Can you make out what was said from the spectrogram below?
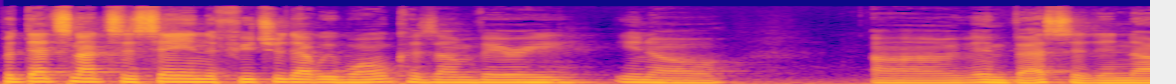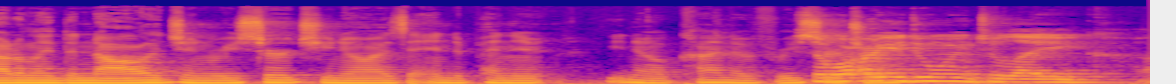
but that's not to say in the future that we won't, because I'm very you know um, invested in not only the knowledge and research, you know, as an independent, you know, kind of researcher. so what are you doing to like uh,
